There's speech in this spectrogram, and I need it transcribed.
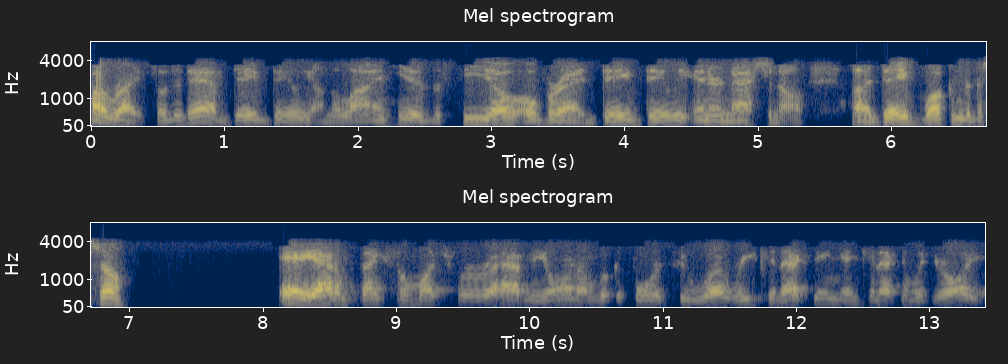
All right, so today I have Dave Daley on the line. He is the CEO over at Dave Daley International. Uh, Dave, welcome to the show. Hey, Adam, thanks so much for having me on. I'm looking forward to uh, reconnecting and connecting with your audience.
